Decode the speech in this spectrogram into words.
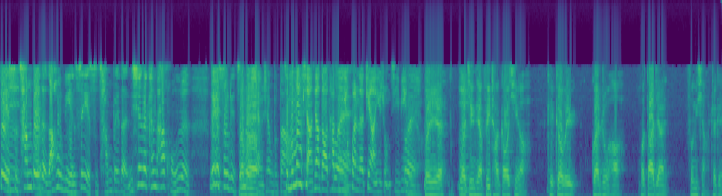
对，是苍白的，然后脸色也是苍白的。你现在看他红润，那个时候你真的想象不到。怎么能想象到他曾经患了这样一种疾病？对，所以我今天非常高兴啊，给各位观众哈和大家分享这个。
